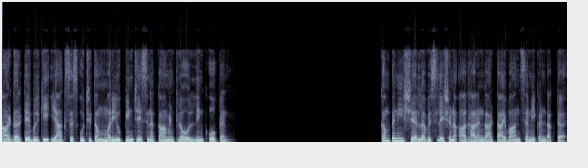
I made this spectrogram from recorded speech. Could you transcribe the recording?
ఆర్డర్ టేబుల్కి యాక్సెస్ ఉచితం మరియు పిన్ చేసిన కామెంట్లో లింక్ ఓపెన్. కంపెనీ షేర్ల విశ్లేషణ ఆధారంగా టైవాన్ సెమీకండక్టర్.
